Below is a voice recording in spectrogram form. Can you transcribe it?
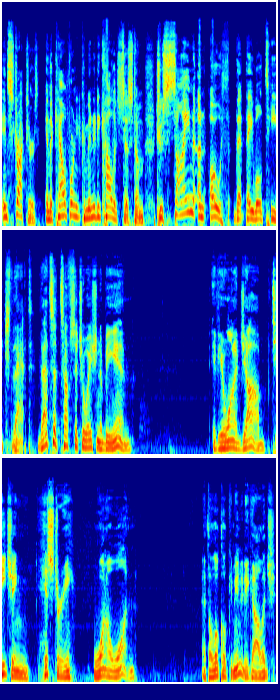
instructors in the California community college system to sign an oath that they will teach that. That's a tough situation to be in. If you want a job teaching history 101 at the local community college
